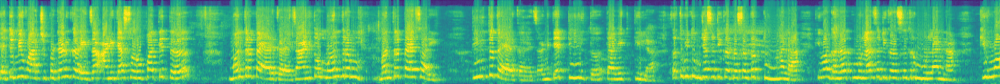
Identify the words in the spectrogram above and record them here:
ते तुम्ही वाचपठण करायचं आणि त्या स्वरूपात ते तर मंत्र तयार करायचा आणि तो मंत्र मंत्र तयार सॉरी तीर्थ तयार करायचं. आणि ते तीर्थ त्या व्यक्तीला जर तुम्ही तुमच्यासाठी करत असाल तर तुम्हाला किंवा घरात मुलांसाठी करत असाल तर मुलांना किंवा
